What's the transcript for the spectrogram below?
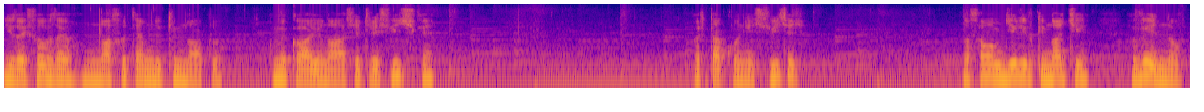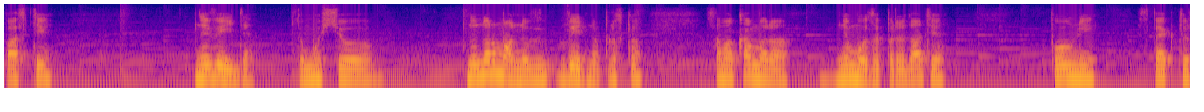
і зайшов за нашу темну кімнату. Вмикаю наші три свічки. Ось так вони світять. На самом ділі в кімнаті видно, впасти не вийде, тому що ну нормально видно, просто сама камера не може передати повний спектр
